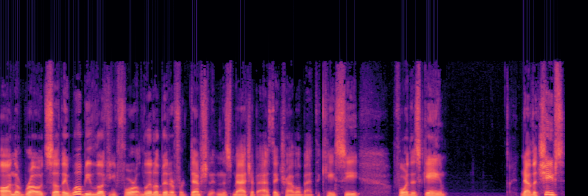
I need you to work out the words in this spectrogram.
on the road, so they will be looking for a little bit of redemption in this matchup as they travel back to KC for this game. Now the Chiefs,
